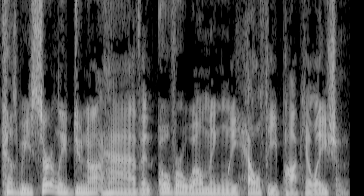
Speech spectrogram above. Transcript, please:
because we certainly do not have an overwhelmingly healthy population.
